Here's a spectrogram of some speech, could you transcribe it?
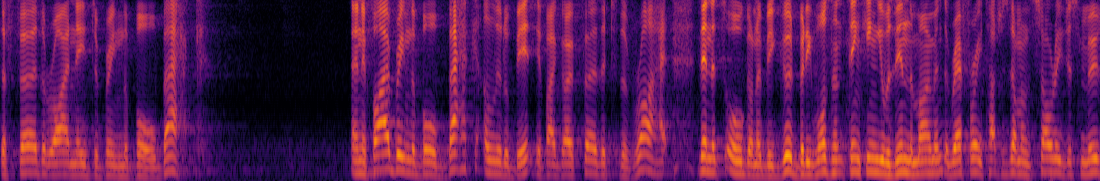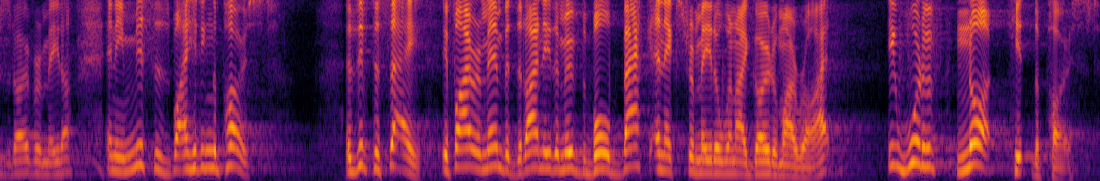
the further I need to bring the ball back. And if I bring the ball back a little bit, if I go further to the right, then it's all going to be good. But he wasn't thinking, he was in the moment. The referee touches him on the shoulder, he just moves it over a meter, and he misses by hitting the post. As if to say, if I remembered that I need to move the ball back an extra meter when I go to my right, it would have not hit the post.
